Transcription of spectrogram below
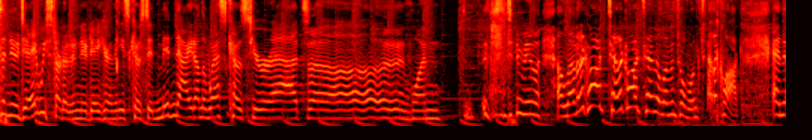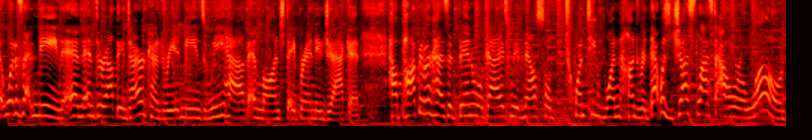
It's a new day. We started a new day here on the East Coast at midnight. On the West Coast, you're at uh, 1, 11 o'clock, 10 o'clock, 10, 11, 12, 1, 10 o'clock. And what does that mean? And, and throughout the entire country, it means we have and launched a brand new jacket. How popular has it been? Well, guys, we have now sold 2,100. That was just last hour alone,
